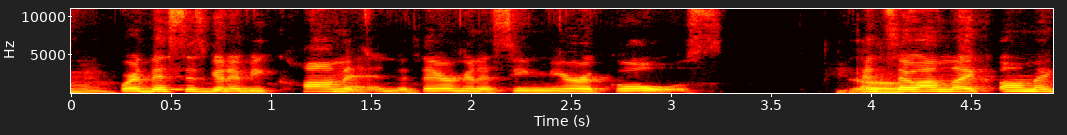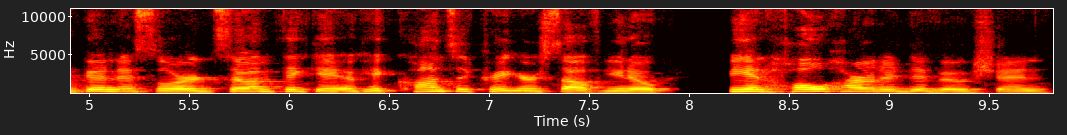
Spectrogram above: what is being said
Mm, where this is going to be common, that they're going to see miracles. Yeah. And so I'm like, oh my goodness, Lord. So I'm thinking, okay, consecrate yourself, you know, be in wholehearted devotion,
